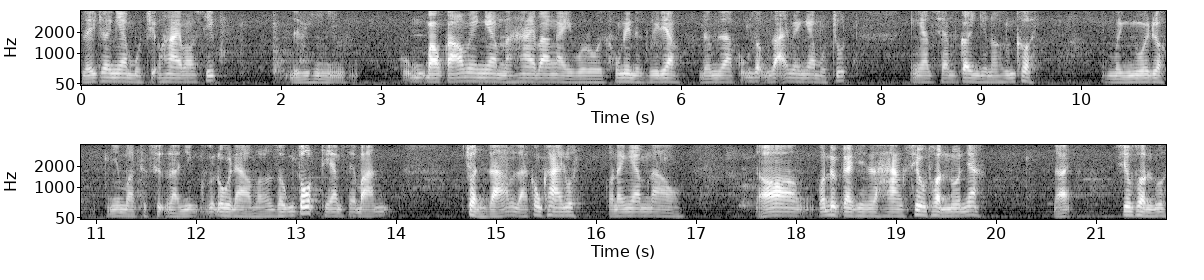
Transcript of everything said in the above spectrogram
lấy cho anh em 1 triệu 2 bao ship. Để vì cũng báo cáo với anh em là hai, ba ngày vừa rồi không lên được video. Đâm ra cũng rộng rãi với anh em một chút. Anh em xem kênh cho nó hứng khởi. Mình nuôi được. Nhưng mà thực sự là những cái đôi nào mà nó giống tốt thì em sẽ bán chuẩn giá và giá công khai luôn. Còn anh em nào, đó, con đực này thì là hàng siêu thuần luôn nhá. Đấy, siêu thuần luôn.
